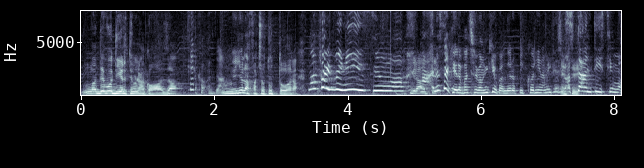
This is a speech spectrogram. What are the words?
ma devo dirti una cosa. Cosa? Mm, Io la faccio tuttora. Ma fai benissimo! Grazie. Ma lo sai che lo facevo anch'io quando ero piccolina? Mi piaceva Eh sì. tantissimo.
